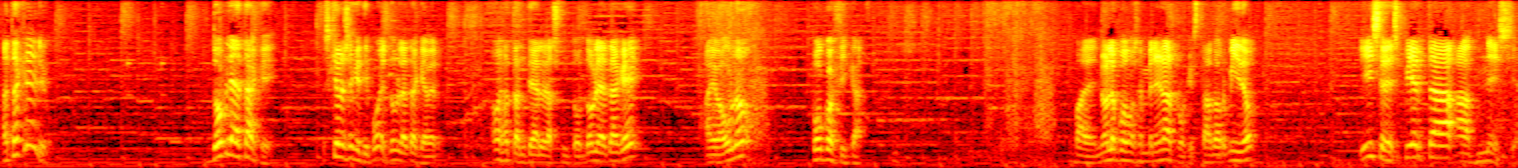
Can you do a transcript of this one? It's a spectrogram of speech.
Ataque aéreo. Doble ataque. Es que no sé qué tipo es, doble ataque, a ver. Vamos a tantear el asunto. Doble ataque. Ahí va uno. Poco eficaz. Vale, no le podemos envenenar porque está dormido. Y se despierta amnesia.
